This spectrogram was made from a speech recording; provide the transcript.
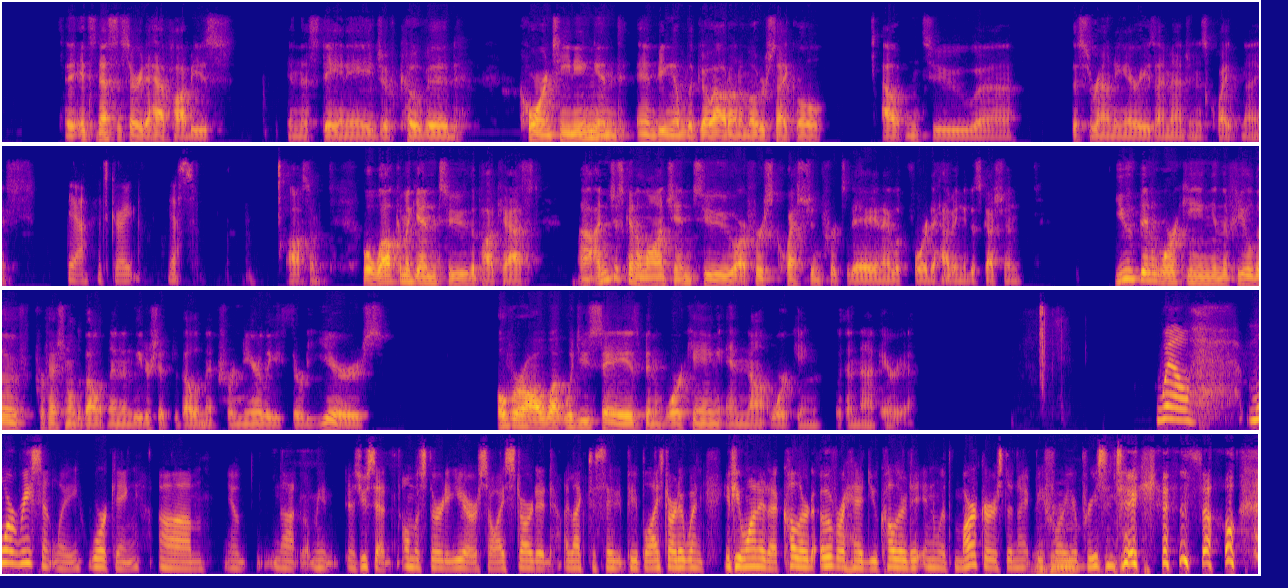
it's necessary to have hobbies in this day and age of COVID quarantining and and being able to go out on a motorcycle out into uh, the surrounding areas, I imagine, is quite nice. Yeah, it's great. Yes. Awesome. Well, welcome again to the podcast. Uh, I'm just going to launch into our first question for today, and I look forward to having a discussion. You've been working in the field of professional development and leadership development for nearly 30 years. Overall, what would you say has been working and not working within that area? Well, more recently working, um, you know, not, I mean, as you said, almost 30 years. So I started, I like to say to people, I started when, if you wanted a colored overhead, you colored it in with markers the night before mm-hmm. your presentation. so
